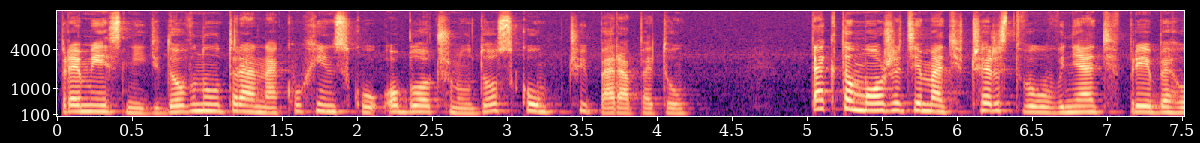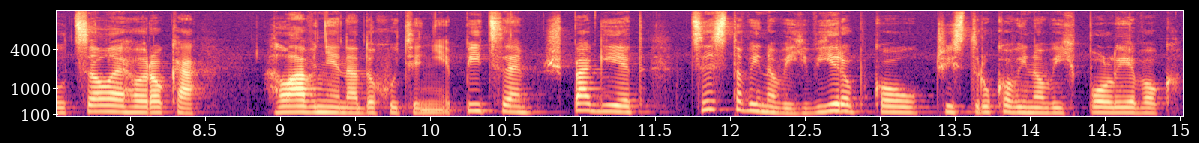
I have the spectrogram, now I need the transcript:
premiesniť dovnútra na kuchynskú obločnú dosku či parapetu. Takto môžete mať čerstvú vňať v priebehu celého roka, hlavne na dochutenie pice, špagiet, cestovinových výrobkov či strukovinových polievok.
